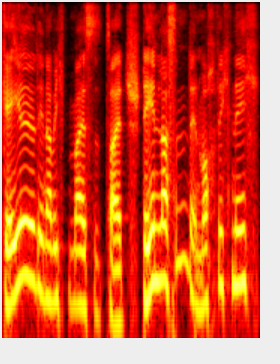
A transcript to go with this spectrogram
Gale, den habe ich meiste Zeit stehen lassen, den mochte ich nicht.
